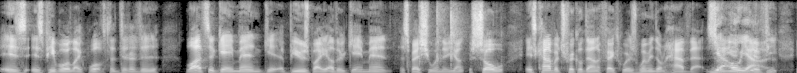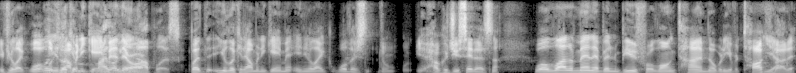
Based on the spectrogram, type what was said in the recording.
is is people are like, well, lots of gay men get abused by other gay men, especially when they're young. So it's kind of a trickle down effect, whereas women don't have that. So Yeah, you- oh, yeah. If you if you're like, well, Well, look at how many gay men there are. But you look at how many gay men, and you're like, well, there's, how could you say that it's not? Well, a lot of men have been abused for a long time. Nobody ever talked Yeah. about it.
